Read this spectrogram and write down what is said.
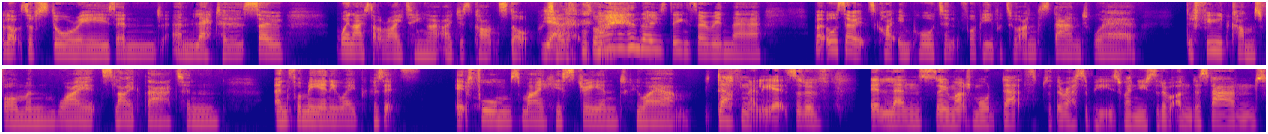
Lots of stories and and letters. So when I start writing, I, I just can't stop. Yeah. So that's why those things are in there. But also, it's quite important for people to understand where the food comes from and why it's like that. And, and for me anyway, because it's, it forms my history and who I am. Definitely. It sort of, it lends so much more depth to the recipes when you sort of understand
